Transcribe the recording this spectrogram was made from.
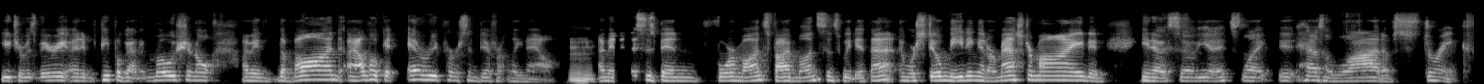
future was very and people got emotional. I mean the bond i look at every person differently now. Mm. i mean this has been four months five months since we did that and we're still meeting in our mastermind and you know so yeah it's like it has a lot of strength.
